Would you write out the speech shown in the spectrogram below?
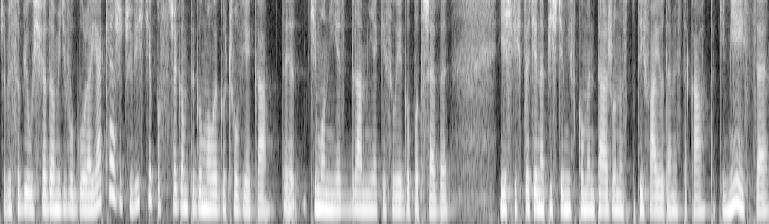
żeby sobie uświadomić w ogóle, jak ja rzeczywiście postrzegam tego małego człowieka, kim on jest dla mnie, jakie są jego potrzeby. Jeśli chcecie, napiszcie mi w komentarzu na Spotify'u, tam jest taka, takie miejsce,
